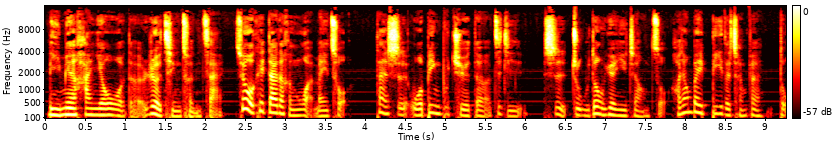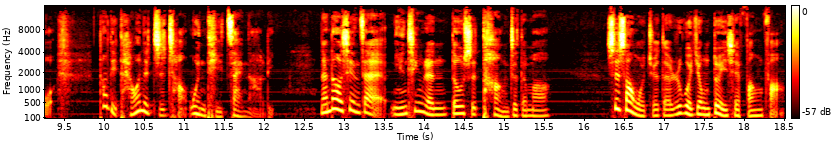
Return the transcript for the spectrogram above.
里面含有我的热情存在，所以我可以待得很晚，没错，但是我并不觉得自己是主动愿意这样做，好像被逼的成分很多。到底台湾的职场问题在哪里？难道现在年轻人都是躺着的吗？事实上，我觉得如果用对一些方法，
